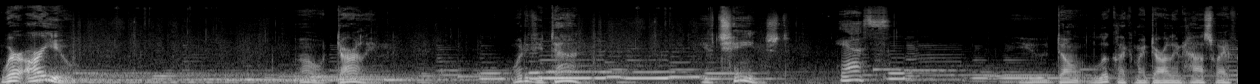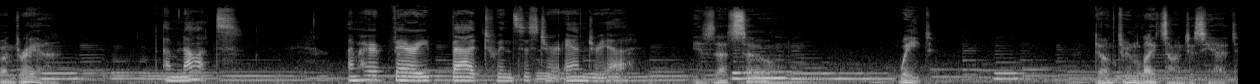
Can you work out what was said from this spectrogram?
Where are you? Oh, darling. What have you done? You've changed. Yes. You don't look like my darling housewife, Andrea. I'm not. I'm her very bad twin sister, Andrea. Is that so? Wait. Don't turn the lights on just yet.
